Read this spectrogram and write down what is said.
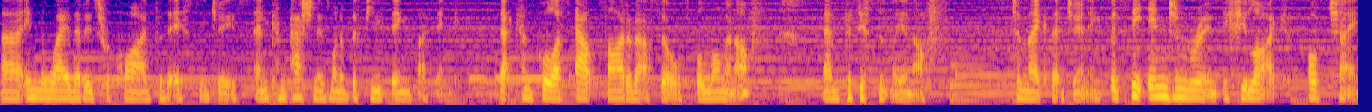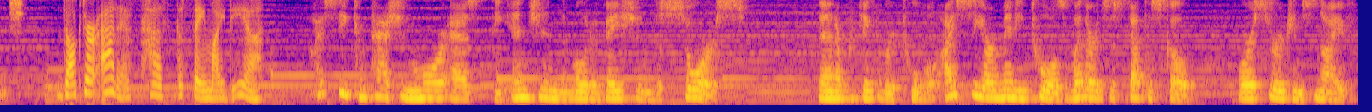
uh, in the way that is required for the SDGs. And compassion is one of the few things I think that can pull us outside of ourselves for long enough and persistently enough to make that journey. It's the engine room, if you like, of change. Dr. Addiss has the same idea. I see compassion more as the engine, the motivation, the source than a particular tool. I see our many tools, whether it's a stethoscope or a surgeon's knife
